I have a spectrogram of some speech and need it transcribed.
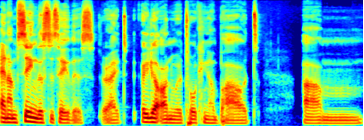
and I'm saying this to say this right. Earlier on, we were talking about um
